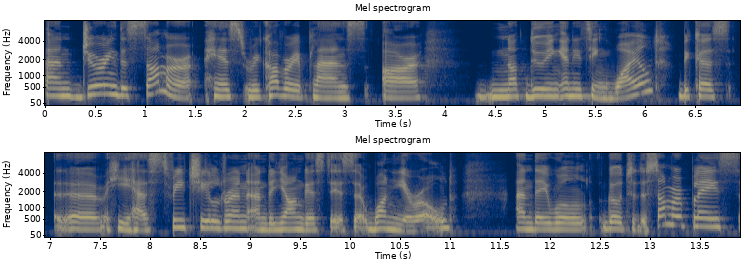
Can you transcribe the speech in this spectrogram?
And during the summer, his recovery plans are not doing anything wild because uh, he has three children and the youngest is a one year old. And they will go to the summer place,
